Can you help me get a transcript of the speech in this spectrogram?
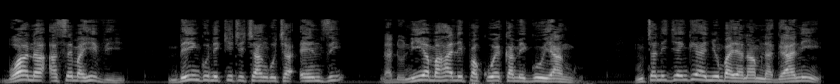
Bwana asema hivi mbingu ni kiti changu cha enzi na dunia mahali pa kuweka miguu yangu. Mtanijengea nyumba ya namna gani?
